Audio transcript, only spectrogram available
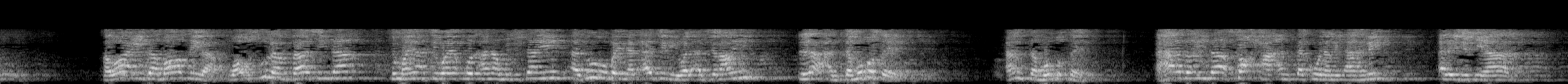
قواعد باطلة وأصولا فاسدة؟ ثم يأتي ويقول أنا مجتهد أدور بين الأجر والأجرين لا أنت مبطل. أنت مبطل. هذا إذا صح أن تكون من أهل الاجتهاد.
